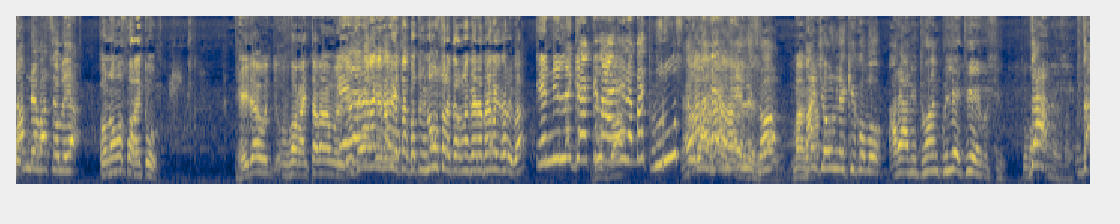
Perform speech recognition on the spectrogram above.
সামনে বাসে লইয়া। নমস্কার তো তারা বের তুমি নমস্কার তার না বের এরা বাই থুরুস কি কব? আরে আমি দোকান খুললে তুই বসি। যা যা।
